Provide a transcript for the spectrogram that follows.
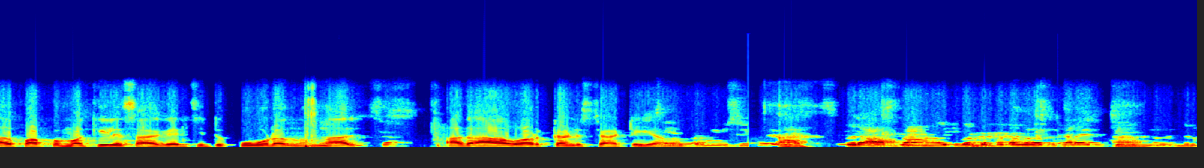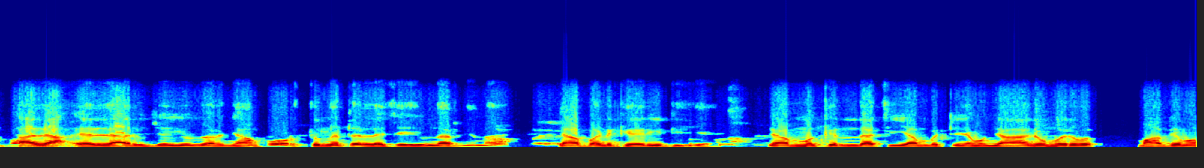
അത് പപ്പം വക്കീൽ സഹകരിച്ചിട്ട് കൂടെ നിന്നാൽ അത് ആ വർക്കാണ് സ്റ്റാർട്ട് ചെയ്യാന്നുള്ളത് അല്ല എല്ലാരും ചെയ്യുന്ന ഞാൻ പുറത്തു നിന്നിട്ടല്ലേ ചെയ്യുന്ന അറിഞ്ഞത് ഞാൻ പണ്ട് കയറിയിട്ടില്ലേ നമുക്ക് എന്താ ചെയ്യാൻ പറ്റും? ഞാനും ഒരു മാധ്യമ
